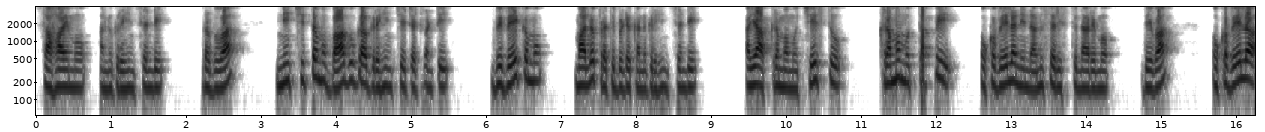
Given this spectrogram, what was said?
సహాయము అనుగ్రహించండి. ప్రభువా నీ చిత్తము బాగుగా గ్రహించేటటువంటి వివేకము మాలో ప్రతిబిడకు అనుగ్రహించండి. అయా అక్రమము చేస్తూ క్రమము తప్పి ఒకవేళ నిన్ను అనుసరిస్తున్నారేమో దేవా ఒకవేళ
